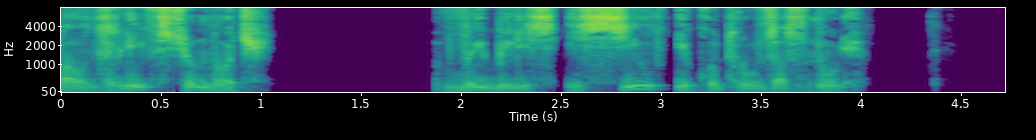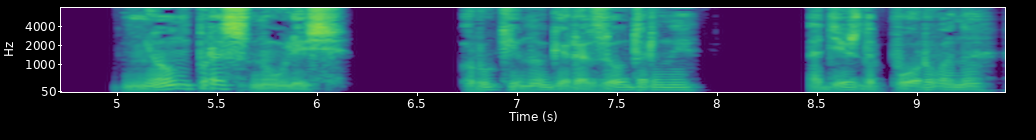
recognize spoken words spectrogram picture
Ползли всю ночь. Выбились из сил и к утру заснули. Днем проснулись. Руки-ноги разодраны, одежда порвана.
